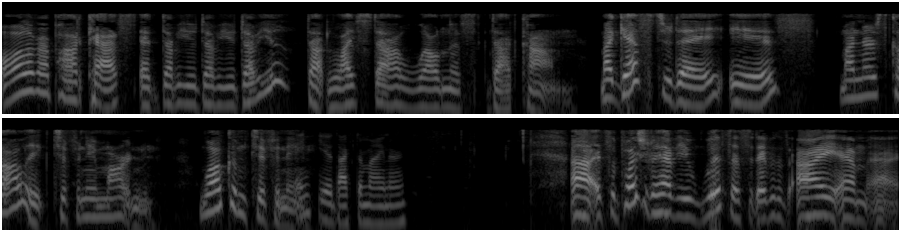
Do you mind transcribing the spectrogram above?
all of our podcasts at www.lifestylewellness.com. My guest today is my nurse colleague, Tiffany Martin. Welcome, Tiffany. Thank you, Dr. Miner. Uh, it's a pleasure to have you with us today because I am. Uh,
